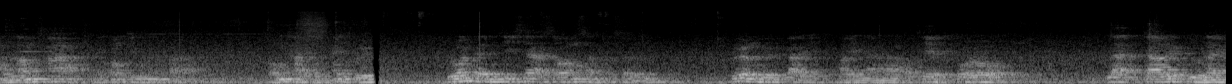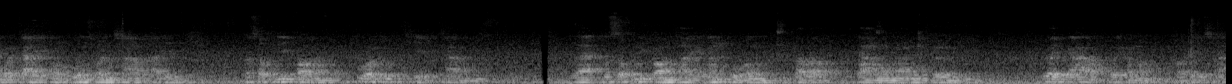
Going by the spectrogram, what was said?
อันล้ำค่าในท้องถิ่นต่างๆของไทยให้ฟื้นล้วนเป็นที่แท้ซ้อมสรรเสริญ เรื่องลือไกลไปนานาประเทศทั่วโลก และจารึกอยู่ในหัวใจของปวงชนชาวไทย ประสบนิกรทั่วทุกเขตทางและประสบนิกรไทยทั้งปวงตลอดการนานเกิน ด้วยเก้าวด้วยกระหม่อมขอเดชะ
